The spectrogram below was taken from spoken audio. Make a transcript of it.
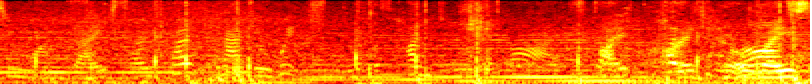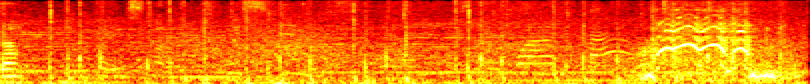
Lad missing one day, so folk had a witch that was hunting the guys. They poked him little razor. but he started twisting his- so wound about.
